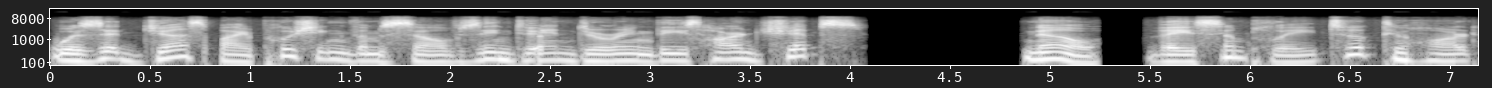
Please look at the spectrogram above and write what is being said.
Was it just by pushing themselves into enduring these hardships? No, they simply took to heart,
